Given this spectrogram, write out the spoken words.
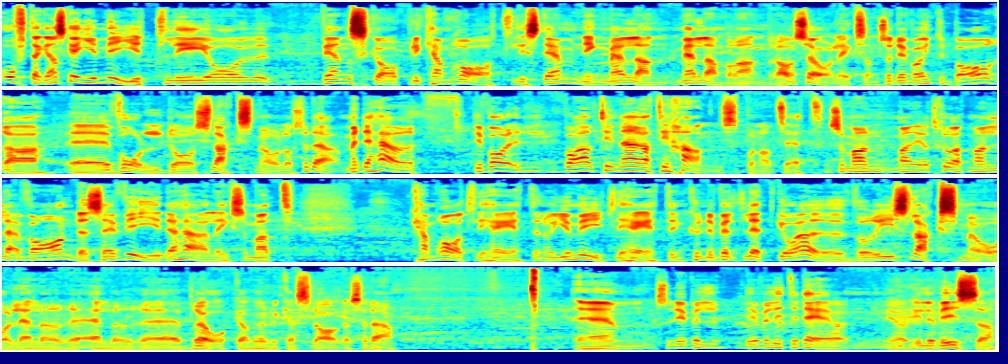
ofta ganska gemytlig och vänskaplig, kamratlig stämning mellan, mellan varandra och så liksom. Så det var inte bara eh, våld och slagsmål och sådär. Men det här det var, var alltid nära till hands på något sätt. Så man, man, jag tror att man vande sig vid det här liksom att kamratligheten och gemytligheten kunde väldigt lätt gå över i slagsmål eller, eller eh, bråk av olika slag och sådär. Um, så det är, väl, det är väl lite det jag ville visa.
